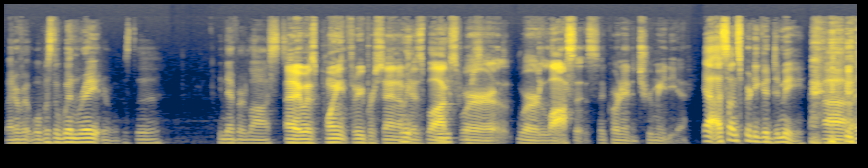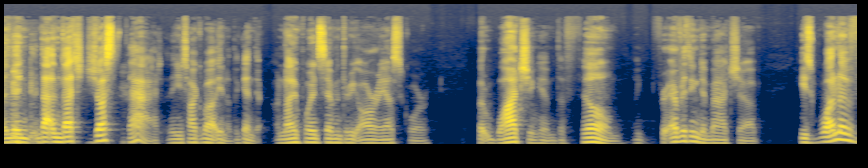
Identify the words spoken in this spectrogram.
whatever. What was the win rate, or what was the? He never lost. Uh, it was 0.3% of his blocks 0.3%. were were losses, according to True Media. Yeah, that sounds pretty good to me. Uh, and then that, and that's just that. And then you talk about, you know, again, a 9.73 RAS score, but watching him, the film, for everything to match up, he's one of,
